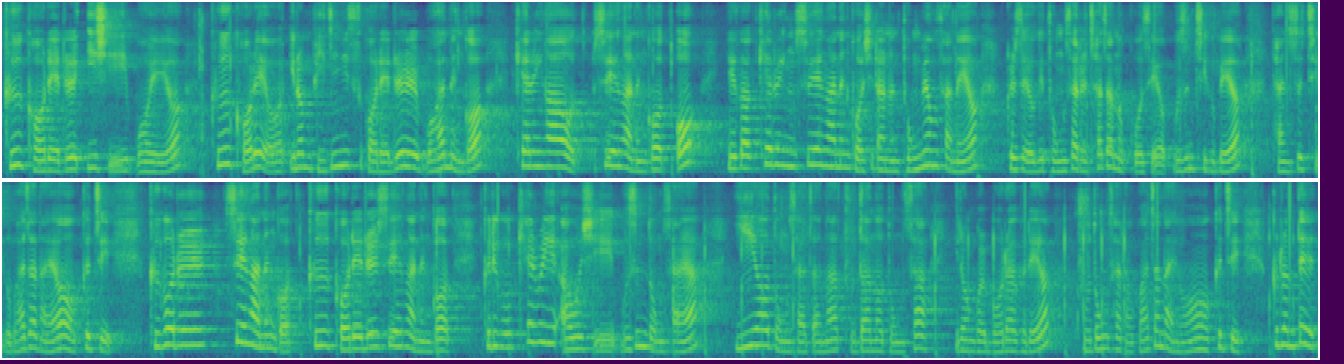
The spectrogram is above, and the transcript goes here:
그 거래를 이시 뭐예요? 그 거래요. 이런 비즈니스 거래를 뭐 하는 거? carrying out 수행하는 것. 어? 얘가 carrying 수행하는 것이라는 동명사네요. 그래서 여기 동사를 찾아놓고 오세요. 무슨 취급이에요? 단수 취급 하잖아요. 그치? 그거를 수행하는 것, 그 거래를 수행하는 것, 그리고 carry out이 무슨 동사야? 이어 동사잖아. 두 단어 동사. 이런 걸 뭐라 그래요? 구동사라고 하잖아요. 그치? 그런데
